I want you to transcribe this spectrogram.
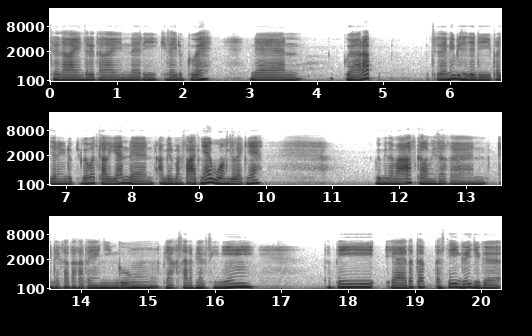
Cerita lain cerita lain dari kisah hidup gue. Dan gue harap cerita ini bisa jadi pelajaran hidup juga buat kalian dan ambil manfaatnya, buang jeleknya. Gue minta maaf kalau misalkan ada kata-kata yang nyinggung pihak sana pihak sini. Tapi ya tetap pasti gue juga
